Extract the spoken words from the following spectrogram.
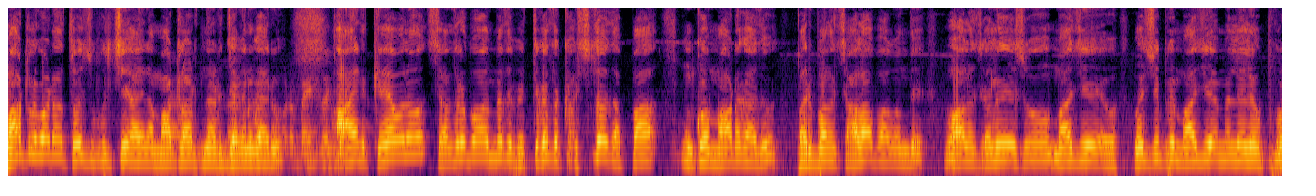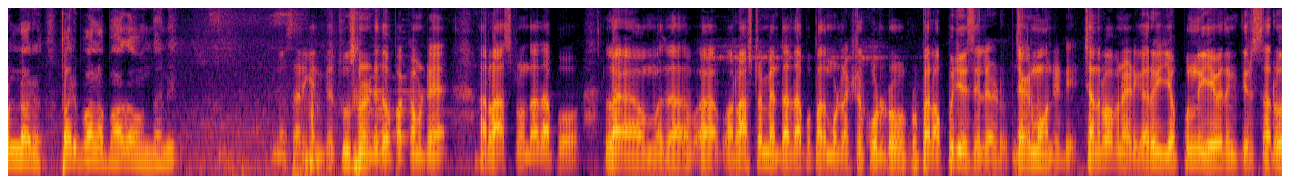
మాటలు కూడా తోచిపుచ్చి ఆయన మాట్లాడుతున్నాడు జగన్ గారు. ఆయన కేవలం చంద్రబాబు మీద వ్యక్తిగత ఖర్చుతో తప్ప ఇంకో మాట కాదు. పరిపాలన చాలా బాగుంది. వాళ్ళ తెలుగుదేశం మాజీ వైసీపీ మాజీ ఎమ్మెల్యేలు ఒప్పుకున్నారు పరిపాలన బాగా ఉందని. సరే కనుక చూసుకున్నట్టు ఒక పక్క ఉంటే రాష్ట్రం దాదాపు రాష్ట్రం మీద దాదాపు పదమూడు లక్షల కోట్ల రూపాయలు అప్పు చేసి వెళ్ళాడు జగన్మోహన్ రెడ్డి. చంద్రబాబు నాయుడు గారు ఈ అప్పులను ఏ విధంగా తీరుస్తారు?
